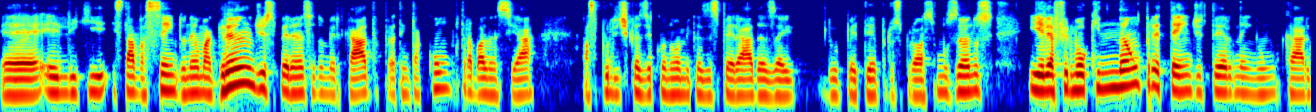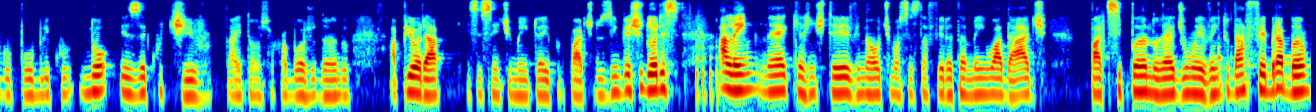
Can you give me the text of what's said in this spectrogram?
é, ele que estava sendo né, uma grande esperança do mercado para tentar contrabalancear as políticas econômicas esperadas aí do PT para os próximos anos, e ele afirmou que não pretende ter nenhum cargo público no executivo. Tá? Então isso acabou ajudando a piorar esse sentimento aí por parte dos investidores, além né, que a gente teve na última sexta-feira também o Haddad participando né, de um evento da Febraban,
